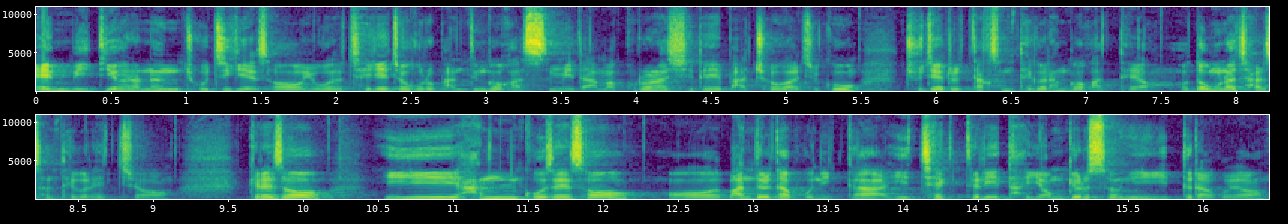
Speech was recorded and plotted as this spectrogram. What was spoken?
엔미디어라는 조직에서 이걸 체계적으로 만든 것 같습니다. 아마 코로나 시대에 맞춰 가지고 주제를 딱 선택을 한 것 같아요. 어, 너무나 잘 선택을 했죠. 그래서 이 한 곳에서 어, 만들다 보니까 이 책들이 다 연결성이 있더라고요.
